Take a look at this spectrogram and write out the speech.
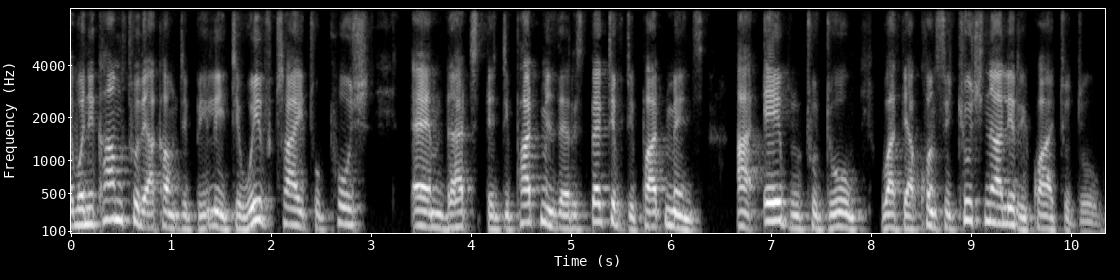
uh, when it comes to the accountability, we've tried to push um, that the departments, the respective departments, are able to do what they are constitutionally required to do.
